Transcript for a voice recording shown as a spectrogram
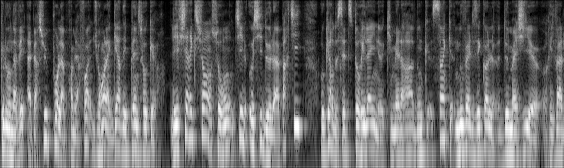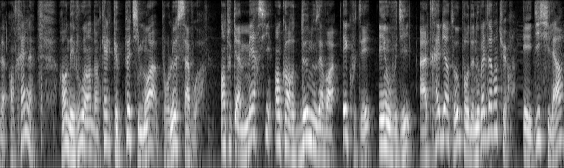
que l'on avait aperçu pour la première fois durant la guerre des Planeswalkers. Les Phyrexians seront-ils aussi de la partie? Au cœur de cette storyline qui mêlera donc cinq nouvelles écoles de magie euh, rivales entre elles Rendez-vous hein, dans quelques petits mois pour le savoir. En tout cas, merci encore de nous avoir écoutés et on vous dit à très bientôt pour de nouvelles aventures. Et d'ici là,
